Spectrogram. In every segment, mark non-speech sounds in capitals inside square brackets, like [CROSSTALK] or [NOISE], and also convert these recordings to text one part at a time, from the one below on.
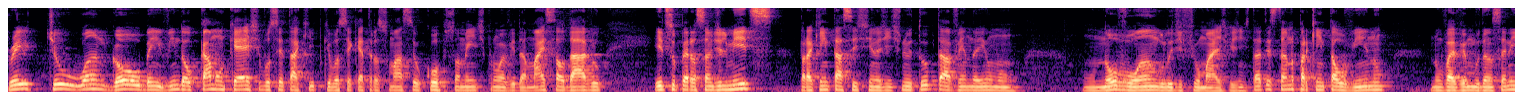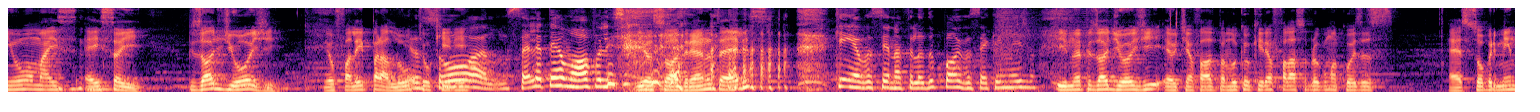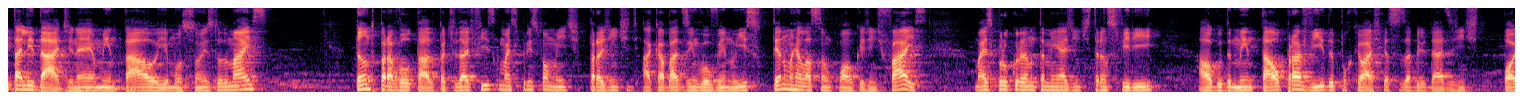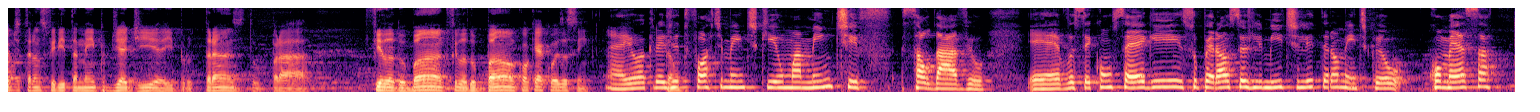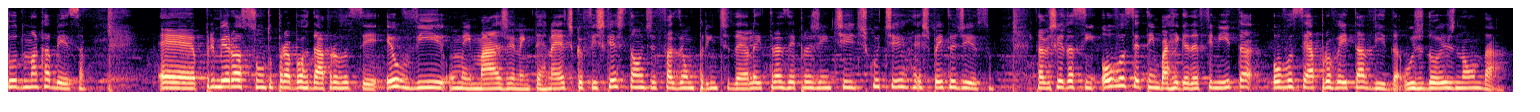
3, 2, 1, go! Bem-vindo ao Camoncast. Você está aqui porque você quer transformar seu corpo e sua mente para uma vida mais saudável e de superação de limites. Para quem está assistindo a gente no YouTube, tá vendo aí um, um novo ângulo de filmagem que a gente está testando. Para quem está ouvindo, não vai ver mudança nenhuma, mas é isso aí. Episódio de hoje, eu falei para Lu eu que eu sou queria. a Lucélia Termópolis. E eu sou Adriano Teles. [LAUGHS] quem é você na fila do pão e você é quem mesmo? E no episódio de hoje eu tinha falado para Lu que eu queria falar sobre algumas coisas é, sobre mentalidade, né? Mental e emoções e tudo mais. Tanto para voltado para atividade física, mas principalmente para a gente acabar desenvolvendo isso, tendo uma relação com algo que a gente faz, mas procurando também a gente transferir algo do mental para a vida, porque eu acho que essas habilidades a gente pode transferir também para o dia a dia, para o trânsito, para fila do banco, fila do pão, qualquer coisa assim. É, eu acredito então... fortemente que uma mente saudável, é, você consegue superar os seus limites literalmente, que eu começa tudo na cabeça. É, primeiro assunto para abordar para você. Eu vi uma imagem na internet que eu fiz questão de fazer um print dela e trazer para a gente discutir a respeito disso. Estava escrito assim: ou você tem barriga definida ou você aproveita a vida. Os dois não dá.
